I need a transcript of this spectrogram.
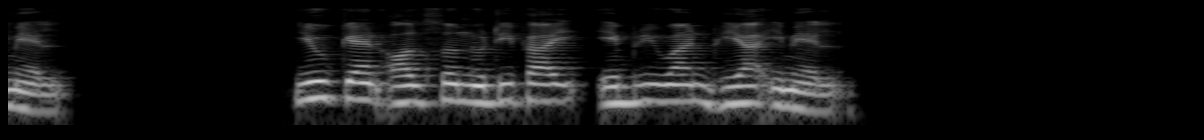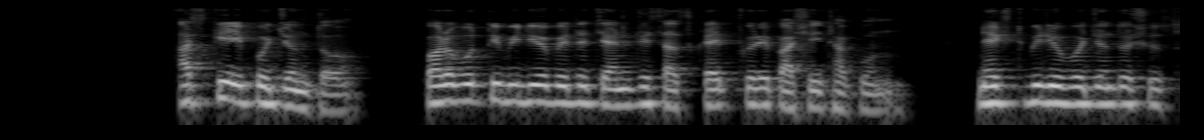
email you can also notify everyone via email আজকে এই পর্যন্ত। পরবর্তী ভিডিও পেতে চ্যানেলটি সাবস্ক্রাইব করে পাশেই থাকুন। নেক্সট ভিডিও পর্যন্ত সুস্থ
